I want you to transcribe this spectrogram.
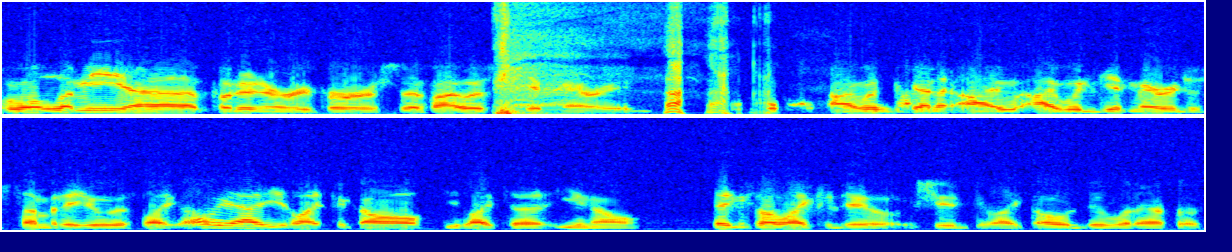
Well, let me uh, put it in reverse. If I was to get married, I was gonna. I I would get married to somebody who was like, "Oh yeah, you like to golf. You like to, you know, things I like to do." She'd be like, "Oh, do whatever."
